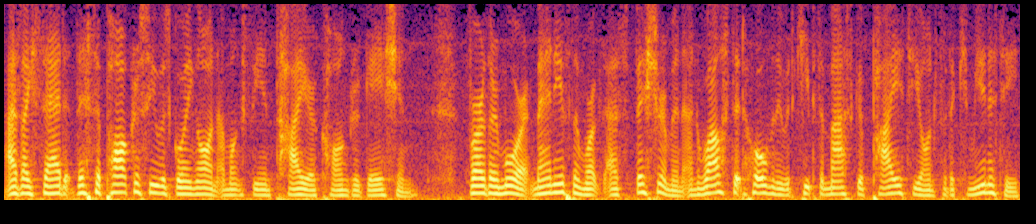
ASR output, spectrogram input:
As I said, this hypocrisy was going on amongst the entire congregation. Furthermore, many of them worked as fishermen, and whilst at home they would keep the mask of piety on for the community,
